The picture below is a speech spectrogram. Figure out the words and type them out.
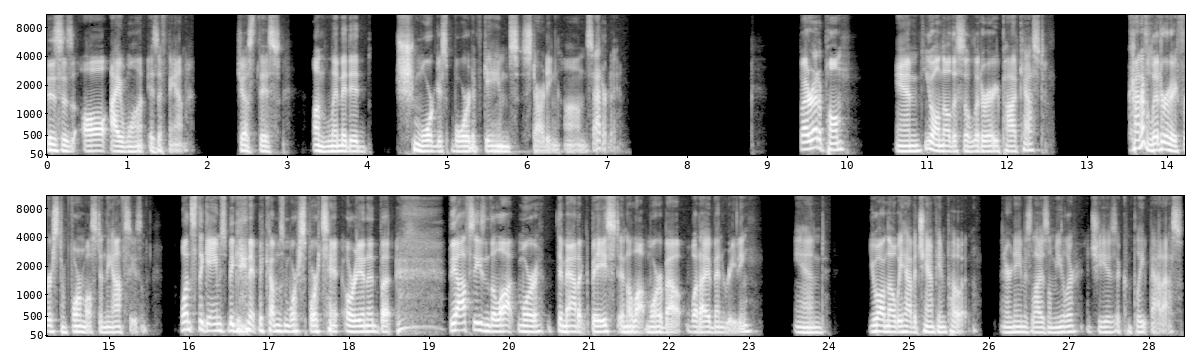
this is all I want as a fan. Just this unlimited smorgasbord of games starting on Saturday. So I read a poem and you all know this is a literary podcast. Kind of literary first and foremost in the off season. Once the games begin, it becomes more sports oriented, but the off season's a lot more thematic based and a lot more about what I've been reading. And you all know we have a champion poet, and her name is Lisel Mueller, and she is a complete badass.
